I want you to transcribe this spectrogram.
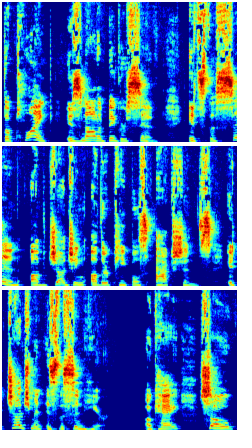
The plank is not a bigger sin. It's the sin of judging other people's actions. It judgment is the sin here. Okay? So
